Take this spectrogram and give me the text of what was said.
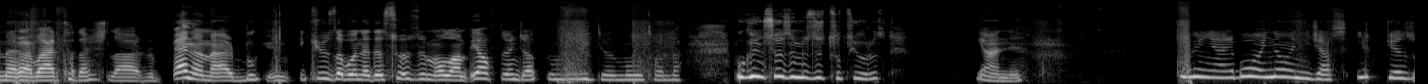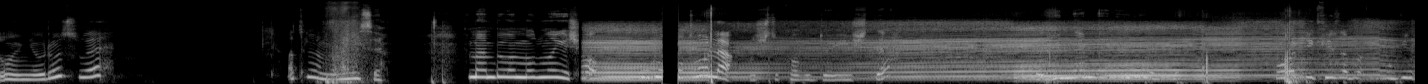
Merhaba arkadaşlar. Ben Ömer. Bugün 200 abonede sözüm olan bir hafta önce attığım bu videoyu motorla. Bugün sözümüzü tutuyoruz. Yani bugün yani bu oyunu oynayacağız. İlk kez oynuyoruz ve hatırlamıyorum neyse. Hemen bir oyun moduna geçelim. Motorla yapmıştık o videoyu işte. Bugünden beri bu arada 200 abone, bugün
